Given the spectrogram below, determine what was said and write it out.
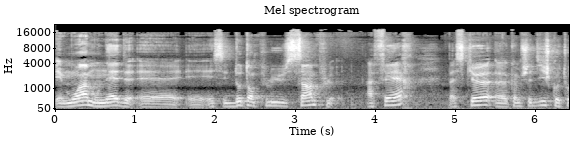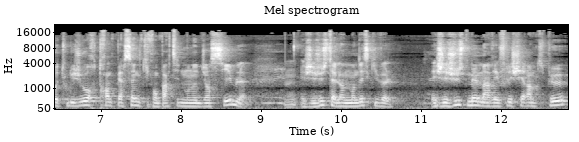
Et moi, mon aide, et c'est d'autant plus simple à faire parce que, euh, comme je te dis, je côtoie tous les jours 30 personnes qui font partie de mon audience cible et j'ai juste à leur demander ce qu'ils veulent. Et j'ai juste même à réfléchir un petit peu,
